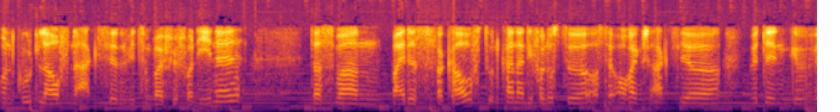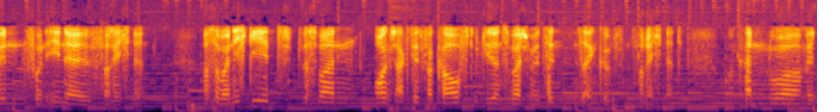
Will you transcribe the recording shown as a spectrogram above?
und gut laufende Aktien wie zum Beispiel von Enel dass man beides verkauft und kann dann die Verluste aus der Orange-Aktie mit den Gewinnen von Enel verrechnen. Was aber nicht geht, dass man Orange-Aktien verkauft und die dann zum Beispiel mit Zinseinkünften verrechnet. Man kann nur mit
